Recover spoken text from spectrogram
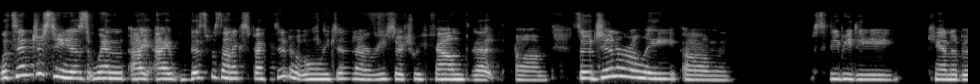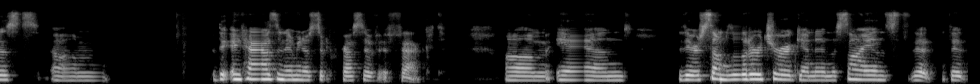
What's interesting is when I, I this was unexpected when we did our research, we found that um, so generally um, CBD cannabis um, it has an immunosuppressive effect, um, and there's some literature again in the science that that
